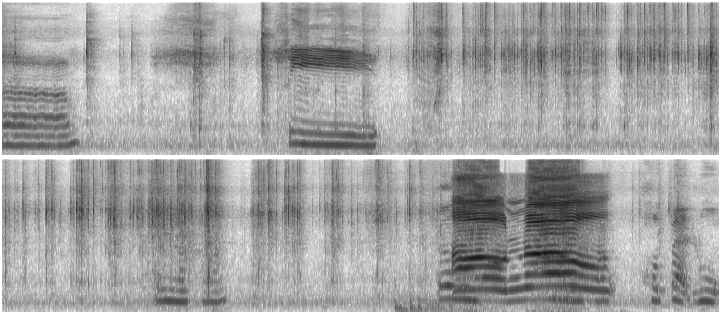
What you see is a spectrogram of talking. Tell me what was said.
ามสี่นี่นะคะเออ Oh no ครบแปดลูก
